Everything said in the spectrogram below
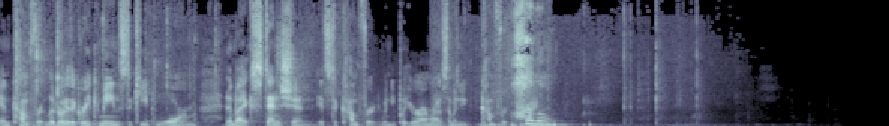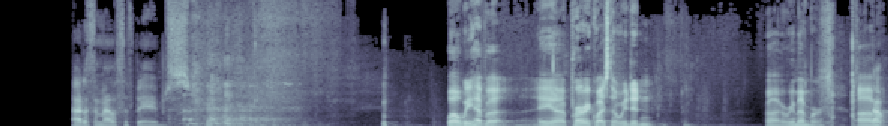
and comfort. Literally, the Greek means to keep warm. And then by extension, it's to comfort. When you put your arm around someone, you comfort. Hello. Out of the mouth of babes. well, we have a, a, a, prayer request that we didn't uh, remember. Um, oh.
